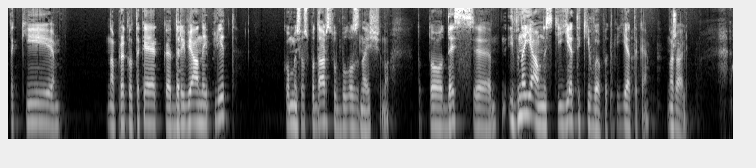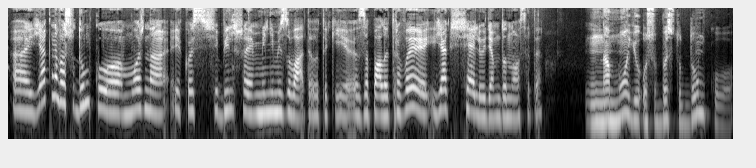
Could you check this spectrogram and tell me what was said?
такі, наприклад, таке як дерев'яний плід, комусь господарству було знищено. Тобто, десь е, і в наявності є такі випадки, є таке, на жаль. Е, Як на вашу думку, можна якось ще більше мінімізувати такі запали трави? Як ще людям доносити? На мою особисту думку,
